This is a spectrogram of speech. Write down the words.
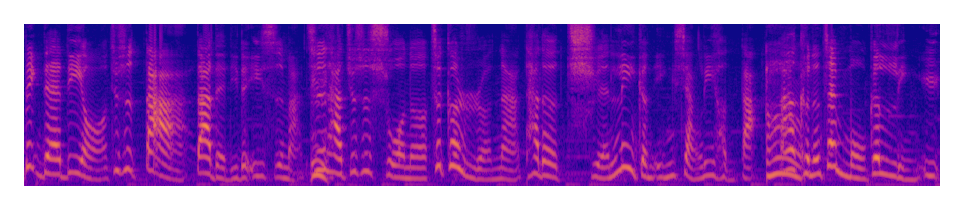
Big Daddy 哦，就是大大 Daddy 的意思嘛。其实他就是说呢，这个人呐、他的权力跟影响力很大、哦啊，可能在某个领域、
